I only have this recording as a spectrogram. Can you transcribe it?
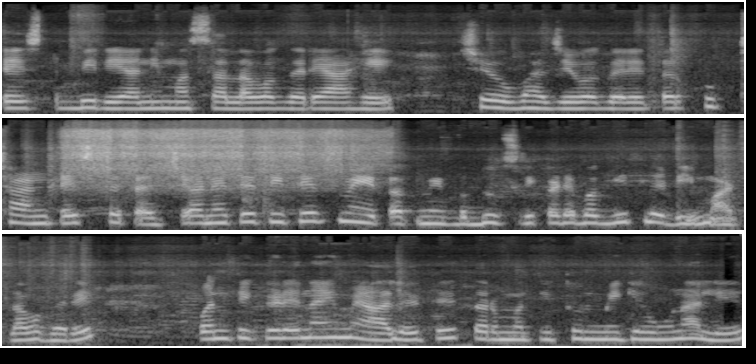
टेस्ट बिर्याणी मसाला वगैरे आहे शेवभाजी वगैरे तर खूप छान टेस्ट आहे त्याची. आणि ते तिथेच मिळतात मी दुसरीकडे बघितले डी मार्टला वगैरे. पण तिकडे नाही मिळाले ते तर मग तिथून मी घेऊन आले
